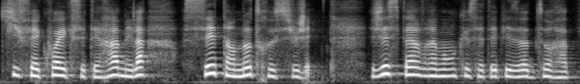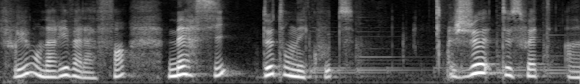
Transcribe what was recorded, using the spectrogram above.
qui fait quoi, etc. Mais là, c'est un autre sujet. J'espère vraiment que cet épisode t'aura plu. On arrive à la fin. Merci de ton écoute. Je te souhaite euh,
